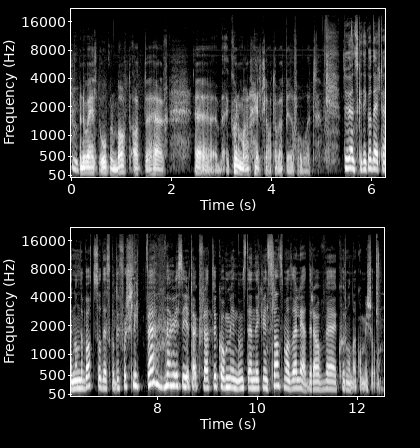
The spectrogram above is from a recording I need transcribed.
Mm. Men det var helt åpenbart at eh, her eh, kunne man helt klart ha vært bedre forberedt. Du ønsket ikke å delta i noen debatt, så det skal du få slippe. Men vi sier takk for at du kom innom Stener Kvinsland, som altså er leder av eh, koronakommisjonen.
